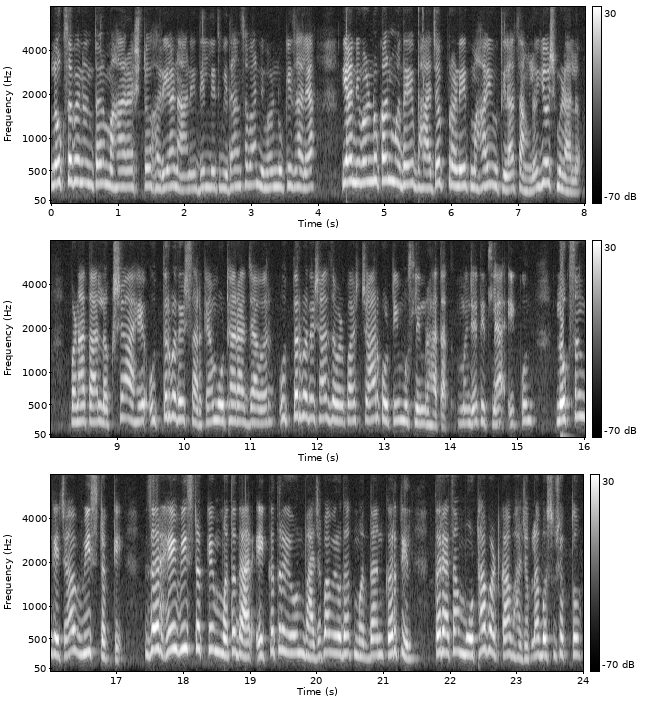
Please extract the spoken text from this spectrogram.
लोकसभेनंतर महाराष्ट्र हरियाणा आणि दिल्लीत विधानसभा निवडणुकी झाल्या. या निवडणुकांमध्ये भाजप प्रणित महायुतीला चांगलं यश मिळालं. पण आता लक्ष आहे उत्तर प्रदेश सारख्या मोठ्या राज्यावर. उत्तर प्रदेशात जवळपास चार कोटी मुस्लिम राहतात. म्हणजे तिथल्या एकूण लोकसंख्येच्या वीस टक्के. जर हे वीस टक्के मतदार एकत्र येऊन भाजपा विरोधात मतदान करतील तर याचा मोठा फटका भाजपला बसू शकतो.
